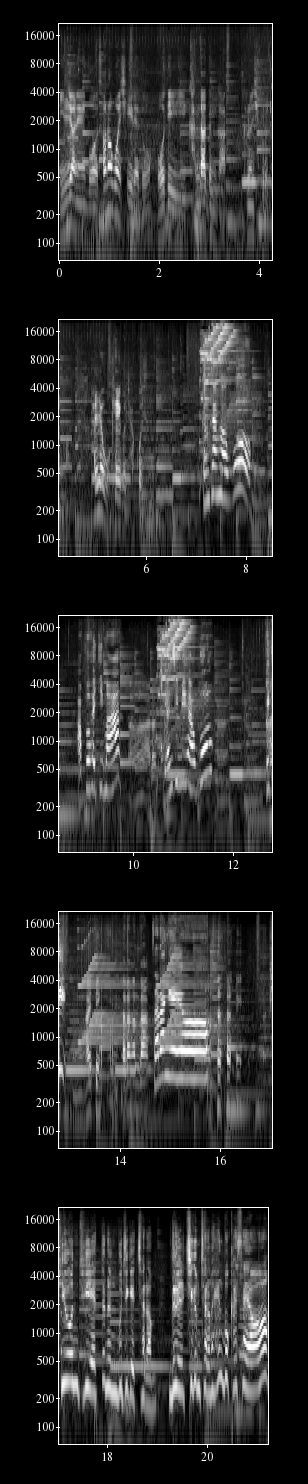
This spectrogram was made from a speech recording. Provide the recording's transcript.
일년에뭐 서너 번씩이라도 어디 간다든가 그런 식으로 좀 하려고 계획을 잡고 있습니다. 건강하고 아파하지 마. 아, 알았어. 열심히 하고 아, 화이팅! 응, 화이팅. 사랑한다. 사랑해요. 비 온 뒤에 뜨는 무지개처럼 늘 지금처럼 행복하세요.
